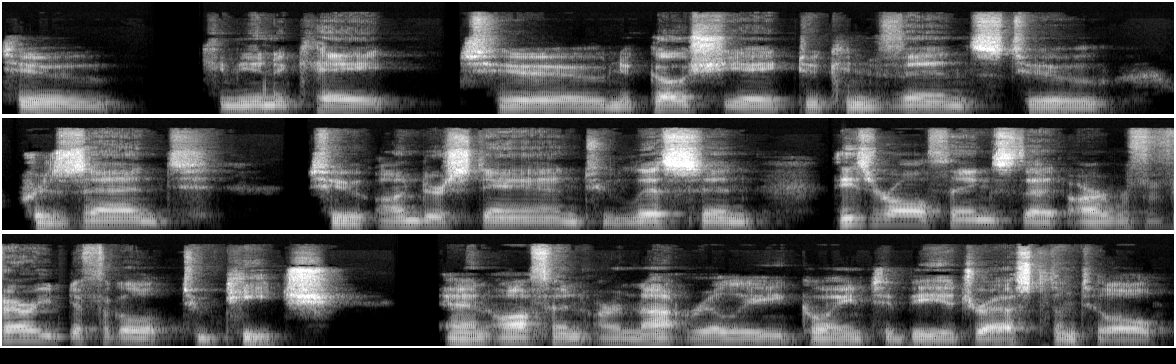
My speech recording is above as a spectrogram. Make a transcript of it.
to communicate, to negotiate, to convince, to present, to understand, to listen. These are all things that are very difficult to teach and often are not really going to be addressed until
